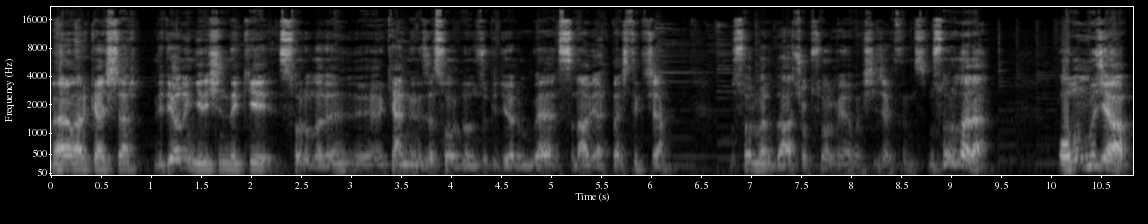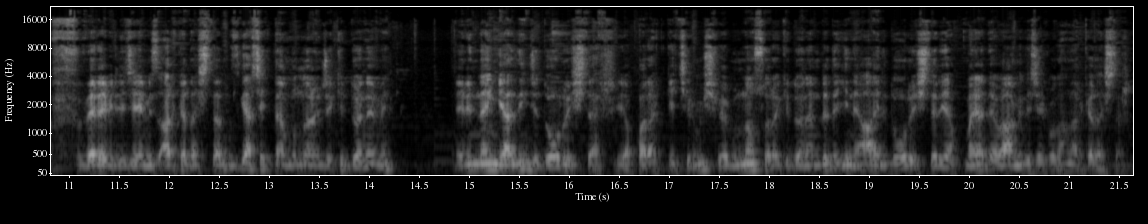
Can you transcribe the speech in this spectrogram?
Merhaba arkadaşlar. Videonun girişindeki soruları e, kendinize sorduğunuzu biliyorum ve sınav yaklaştıkça bu soruları daha çok sormaya başlayacaksınız. Bu sorulara olumlu cevap verebileceğimiz arkadaşlarımız gerçekten bundan önceki dönemi elinden geldiğince doğru işler yaparak geçirmiş ve bundan sonraki dönemde de yine aynı doğru işleri yapmaya devam edecek olan arkadaşlar.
